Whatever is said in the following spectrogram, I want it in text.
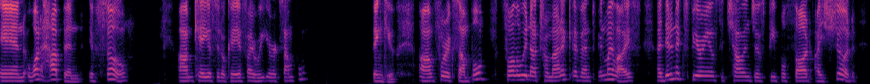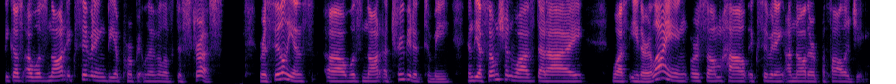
And what happened? If so, um, Kay, is it okay if I read your example? Thank you. Uh, for example, following a traumatic event in my life, I didn't experience the challenges people thought I should because I was not exhibiting the appropriate level of distress. Resilience uh, was not attributed to me. And the assumption was that I was either lying or somehow exhibiting another pathology.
